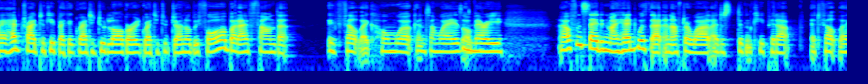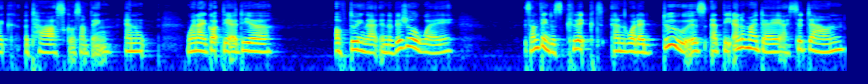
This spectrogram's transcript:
I had tried to keep like a gratitude log or a gratitude journal before, but I found that it felt like homework in some ways mm. or very, I often stayed in my head with that. And after a while, I just didn't keep it up. It felt like a task or something. And when I got the idea of doing that in a visual way, something just clicked. And what I do is at the end of my day, I sit down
